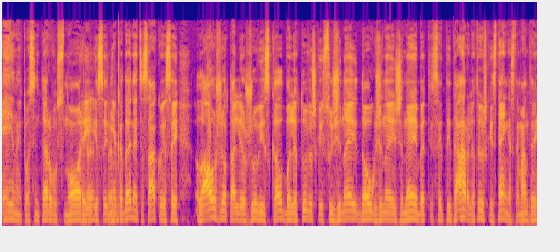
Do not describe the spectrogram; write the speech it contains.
eina į tuos intervus noriai, Taip, jisai taip. niekada neatsisako, jisai laužio tą liežuvį, jis kalba lietuviškai, sužinai, daug žinai, žinai, bet jisai tai daro lietuviškai, stengiasi. Tai man tai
